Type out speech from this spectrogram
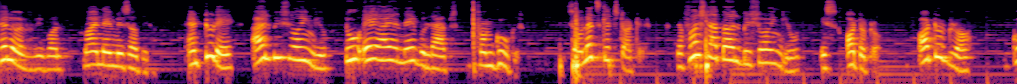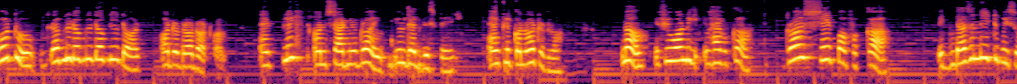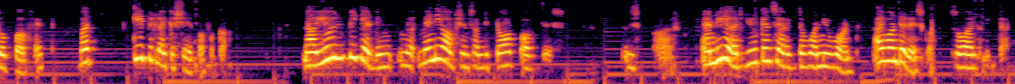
Hello everyone, my name is Abir and today I'll be showing you two AI enabled apps from Google. So let's get started. The first app I'll be showing you is AutoDraw. AutoDraw, go to www.autodraw.com and click on start new drawing. You'll get this page and click on AutoDraw. Now if you want to have a car, draw a shape of a car it doesn't need to be so perfect, but keep it like a shape of a car. Now you will be getting many options on the top of this bar. And here you can select the one you want. I want a race car, so I'll click that.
